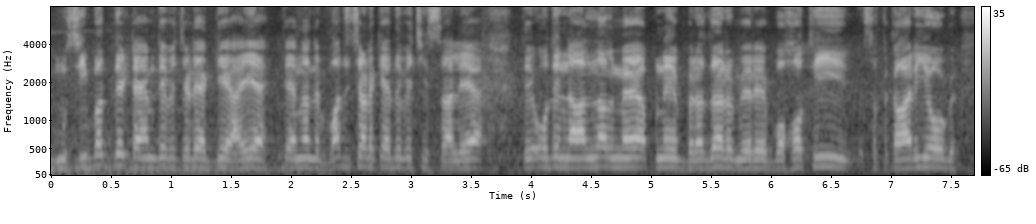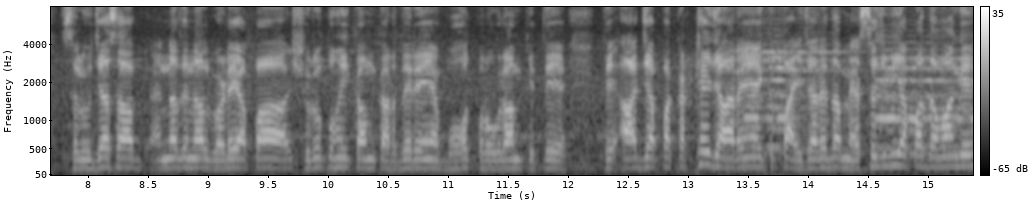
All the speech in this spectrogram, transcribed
ਮੁਸੀਬਤ ਦੇ ਟਾਈਮ ਦੇ ਵਿੱਚ ਜਿਹੜੇ ਅੱਗੇ ਆਏ ਹੈ ਤੇ ਇਹਨਾਂ ਨੇ ਵੱਧ ਚੜ ਕੇ ਇਹਦੇ ਵਿੱਚ ਹਿੱਸਾ ਲਿਆ ਤੇ ਉਹਦੇ ਨਾਲ ਨਾਲ ਮੈਂ ਆਪਣੇ ਬ੍ਰਦਰ ਮੇਰੇ ਬਹੁਤ ਹੀ ਸਤਿਕਾਰਯੋਗ ਸਲੂਜਾ ਸਾਹਿਬ, ਇਹਨਾਂ ਦੇ ਨਾਲ ਬੜੇ ਆਪਾਂ ਸ਼ੁਰੂ ਤੋਂ ਹੀ ਕੰਮ ਕਰਦੇ ਰਹੇ ਹਾਂ, ਬਹੁਤ ਪ੍ਰੋਗਰਾਮ ਕੀਤੇ ਹੈ ਤੇ ਅੱਜ ਆਪਾਂ ਇਕੱਠੇ ਜਾ ਰਹੇ ਹਾਂ, ਇੱਕ ਭਾਈਚਾਰੇ ਦਾ ਮੈਸੇਜ ਵੀ ਆਪਾਂ ਦਵਾਂਗੇ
